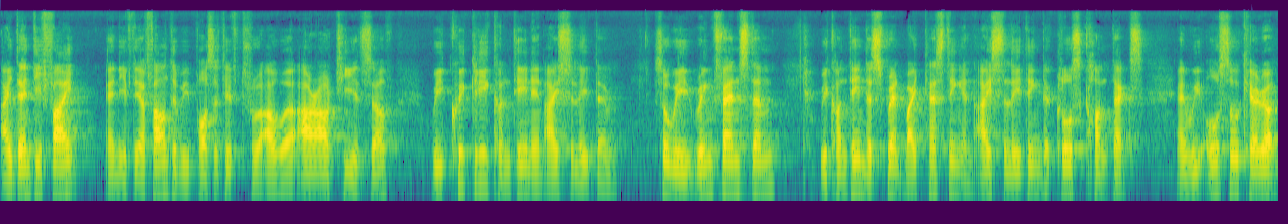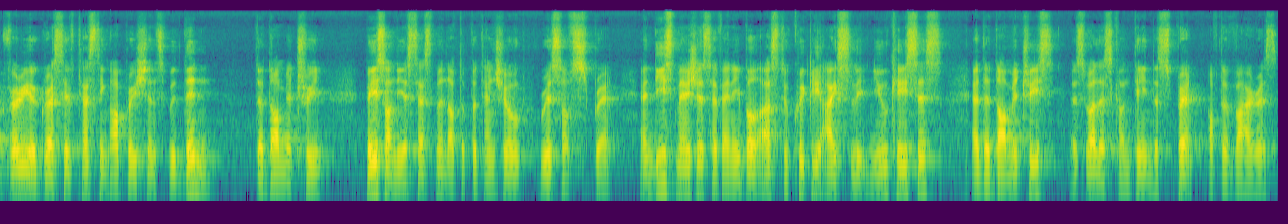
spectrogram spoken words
identified, and if they are found to be positive through our RRT itself, we quickly contain and isolate them. So we ring fence them, we contain the spread by testing and isolating the close contacts and we also carry out very aggressive testing operations within the dormitory based on the assessment of the potential risk of spread. And these measures have enabled us to quickly isolate new cases at the dormitories as well as contain the spread of the virus.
